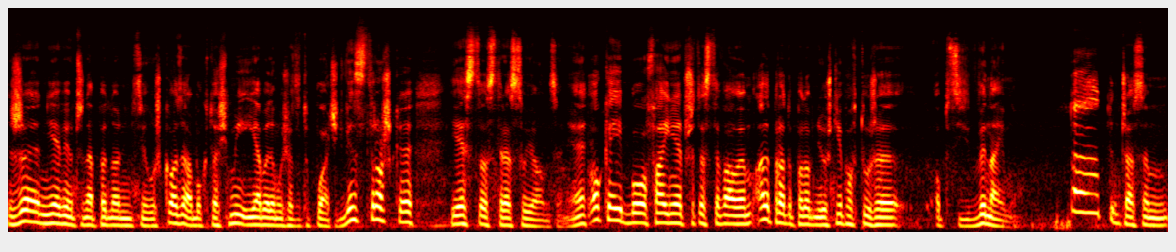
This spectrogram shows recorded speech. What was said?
że nie wiem, czy na pewno nic nie uszkodzę, albo ktoś mi i ja będę musiał za to płacić, więc troszkę jest to stresujące. Nie? Okej, było fajnie, przetestowałem, ale prawdopodobnie już nie powtórzę opcji wynajmu. A tymczasem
